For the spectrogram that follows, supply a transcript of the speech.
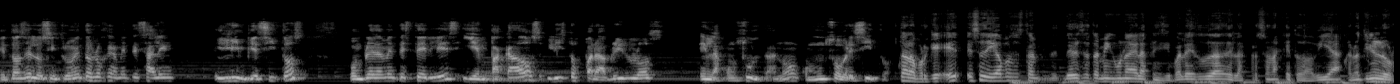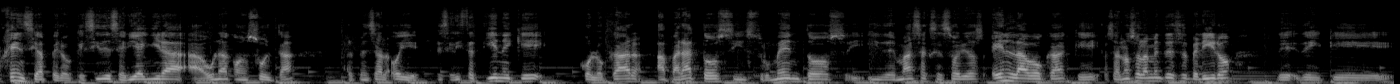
Entonces los instrumentos lógicamente salen limpiecitos, completamente estériles y empacados, listos para abrirlos en la consulta, ¿no? Como un sobrecito. Claro, porque e, eso, digamos, debe ser también una de las principales dudas de las personas que todavía, que no tienen la urgencia, pero que sí desearían ir a, una consulta al pensar, oye, el especialista tiene que colocar aparatos, instrumentos y, demás accesorios en la boca que, o sea, no solamente es el peligro de, que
